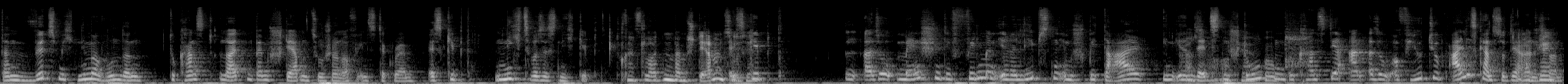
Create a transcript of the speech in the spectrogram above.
dann würde es mich nimmer wundern. Du kannst Leuten beim Sterben zuschauen auf Instagram. Es gibt nichts, was es nicht gibt. Du kannst Leuten beim Sterben Es zusehen. gibt also Menschen, die filmen ihre Liebsten im Spital in ihren Ach so, letzten okay. Stunden. Du kannst dir an, also auf YouTube alles kannst du dir Okay. anschauen.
